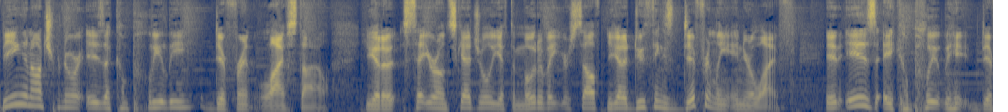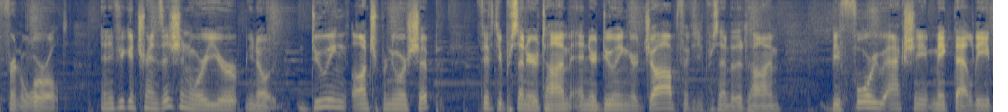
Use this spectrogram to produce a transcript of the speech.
Being an entrepreneur is a completely different lifestyle. You got to set your own schedule, you have to motivate yourself, you got to do things differently in your life. It is a completely different world. And if you can transition where you're, you know, doing entrepreneurship 50% of your time and you're doing your job 50% of the time before you actually make that leap,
